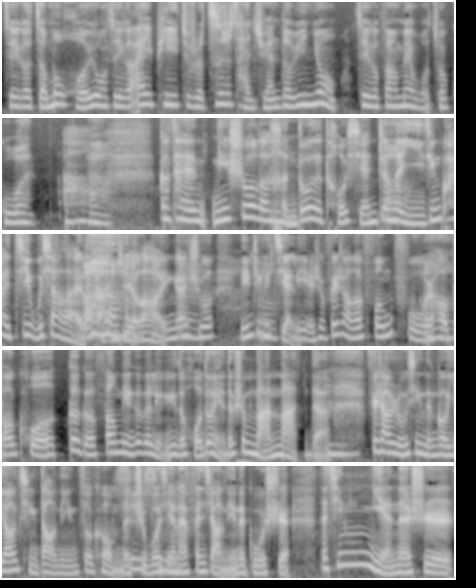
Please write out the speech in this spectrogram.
这个怎么活用这个 IP，就是知识产权的运用这个方面，我做顾问。啊，刚才您说了很多的头衔，真的已经快记不下来的感觉了。应该说，您这个简历也是非常的丰富，然后包括各个方面、各个领域的活动也都是满满的。非常荣幸能够邀请到您做客我们的直播间来分享您的故事。那今年呢是。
